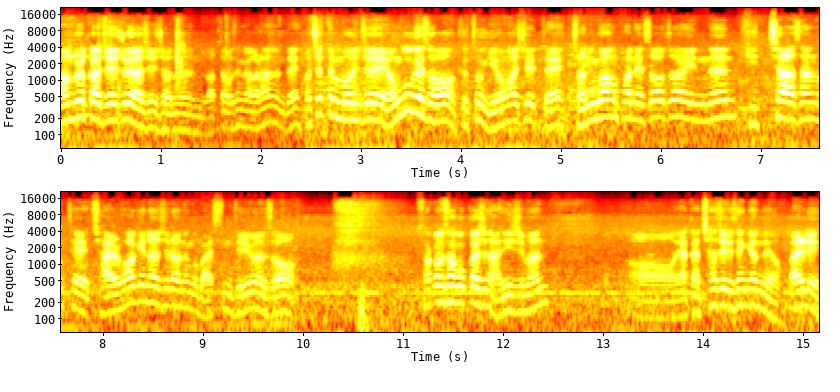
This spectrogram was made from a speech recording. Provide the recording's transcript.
환불까지 해줘야지 저는 맞다고 생각을 하는데 어쨌든 뭐 이제 영국에서 교통 이용하실 때 전광판에 써져 있는 기차 상태 잘 확인하시라는 거 말씀드리면서 사건 사고까지는 아니지만 어 약간 차질이 생겼네요. 빨리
